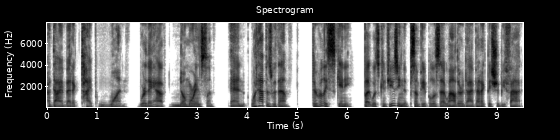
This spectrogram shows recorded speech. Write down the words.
a diabetic type 1, where they have no more insulin, and what happens with them? They're really skinny. But what's confusing to some people is that, wow, they're a diabetic, they should be fat.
